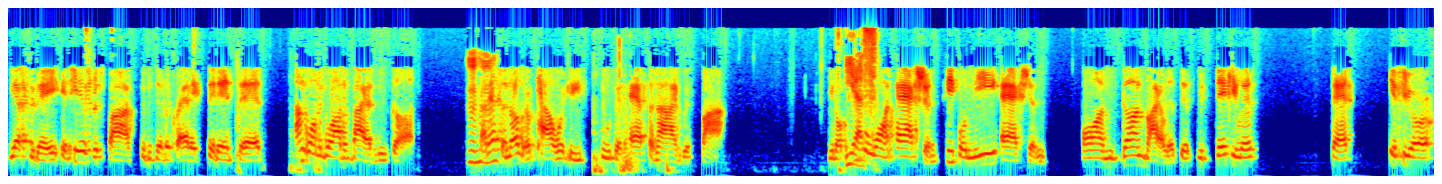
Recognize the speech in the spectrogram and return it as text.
yesterday in his response to the Democratic sit-in said, I'm going to go out and buy a new gun. Mm-hmm. Now that's another cowardly, stupid, asinine response. You know, yes. people want action. People need action on gun violence. It's ridiculous that if you're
